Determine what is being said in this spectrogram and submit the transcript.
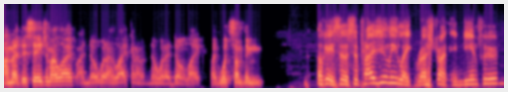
I'm at this age in my life. I know what I like and I know what I don't like." Like, what's something? Okay, so surprisingly, like restaurant Indian food,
